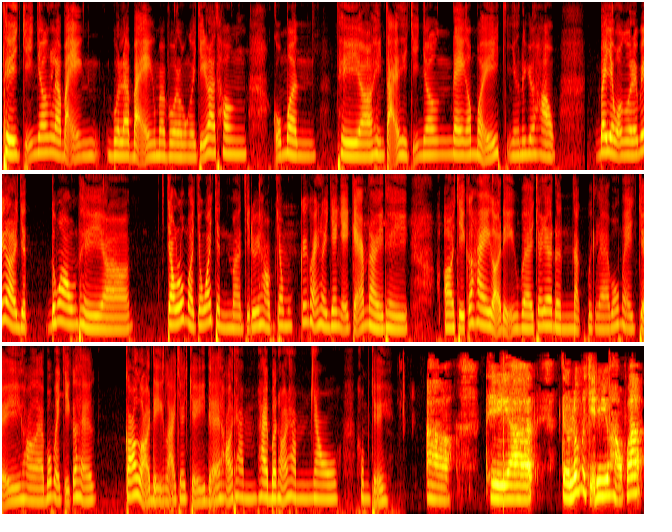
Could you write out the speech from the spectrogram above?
thì chị Nhân là bạn vừa là bạn mà vừa là một người chỉ là thân của mình thì ờ, hiện tại thì chị Nhân đang ở Mỹ chị Nhân đi du học bây giờ mọi người đã biết là dịch đúng không thì ờ, trong lúc mà trong quá trình mà chị đi học trong cái khoảng thời gian nhạy cảm này thì ờ, chị có hay gọi điện về cho gia đình đặc biệt là bố mẹ chị hoặc là bố mẹ chị có thể có gọi điện lại cho chị để hỏi thăm hai bên hỏi thăm nhau không chị? À, thì à, từ lúc mà chị đi du học á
